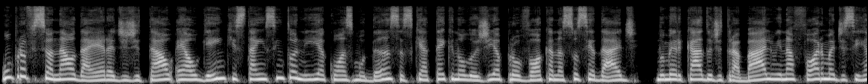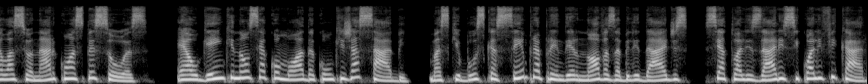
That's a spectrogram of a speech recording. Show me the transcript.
Um profissional da era digital é alguém que está em sintonia com as mudanças que a tecnologia provoca na sociedade, no mercado de trabalho e na forma de se relacionar com as pessoas. É alguém que não se acomoda com o que já sabe, mas que busca sempre aprender novas habilidades, se atualizar e se qualificar.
